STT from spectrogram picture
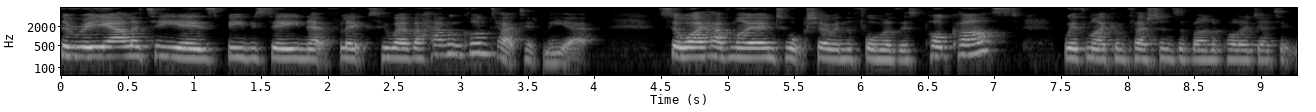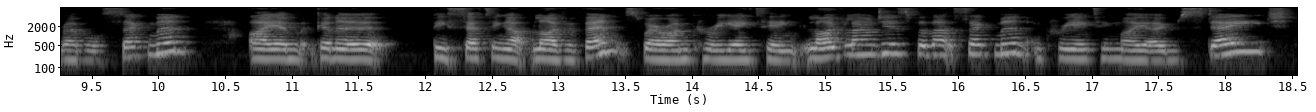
The reality is, BBC, Netflix, whoever haven't contacted me yet. So I have my own talk show in the form of this podcast with my Confessions of Unapologetic Rebel segment. I am going to be setting up live events where I'm creating live lounges for that segment and creating my own stage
